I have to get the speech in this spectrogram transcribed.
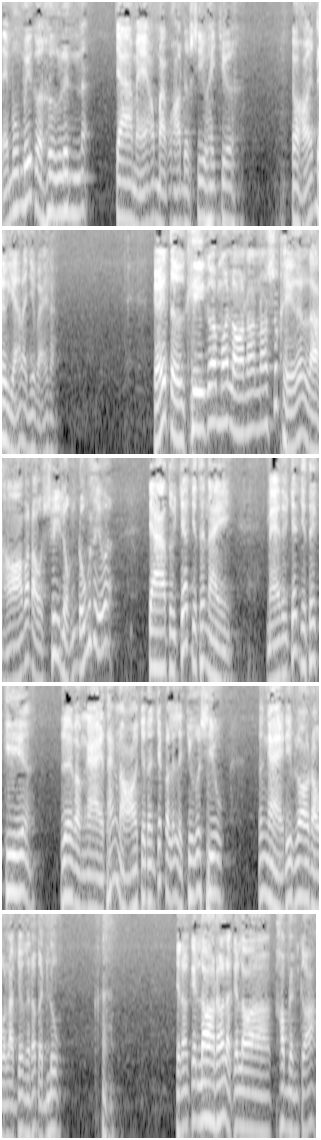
để muốn biết là hương linh đó, cha mẹ ông bà của họ được siêu hay chưa? Câu hỏi đơn giản là như vậy đó. Kể từ khi có mối lo nó nó xuất hiện đó là họ bắt đầu suy luận đủ thứ á. Cha tôi chết như thế này, mẹ tôi chết như thế kia, rơi vào ngày tháng nọ, cho nên chắc có lẽ là chưa có siêu. Cái ngày đi lo rầu làm cho người đó bệnh luôn. Cho nên cái lo đó là cái lo không nên có.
